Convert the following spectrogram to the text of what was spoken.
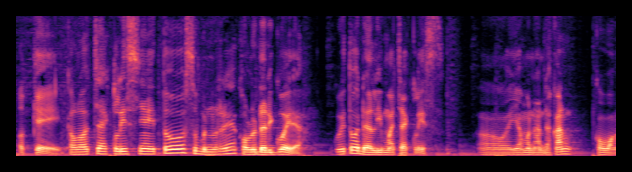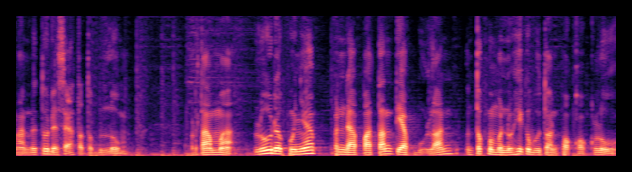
Oke, kalau checklistnya itu sebenarnya kalau dari gue ya, gue itu ada 5 checklist eh, yang menandakan keuangan lu itu udah sehat atau belum. Pertama, lu udah punya pendapatan tiap bulan untuk memenuhi kebutuhan pokok lu.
